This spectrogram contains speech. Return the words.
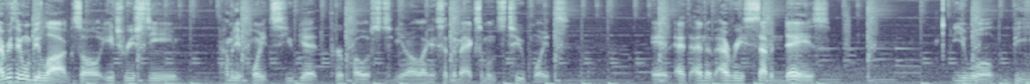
Everything will be logged. So each resteem, how many points you get per post. You know, like I said, the maximum is two points. And at the end of every seven days, you will be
